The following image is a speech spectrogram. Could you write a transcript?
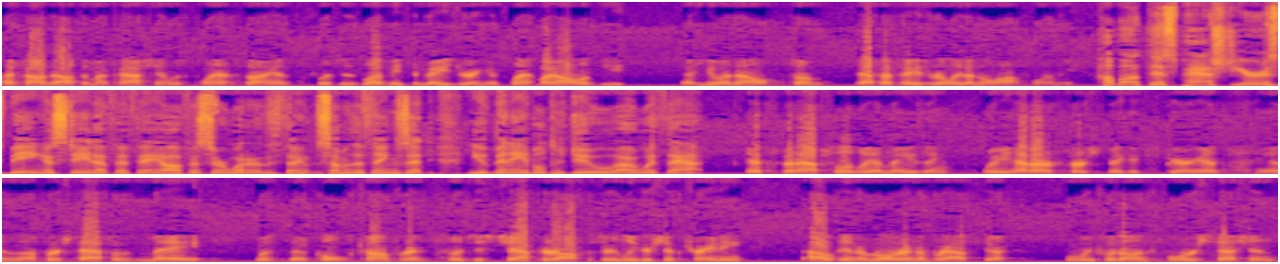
I found out that my passion was plant science, which has led me to majoring in plant biology at UNL. So FFA has really done a lot for me. How about this past year as being a state FFA officer? What are the th- some of the things that you've been able to do uh, with that? It's been absolutely amazing. We had our first big experience in the first half of May with the Colts Conference, which is chapter officer leadership training out in Aurora, Nebraska where we put on four sessions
